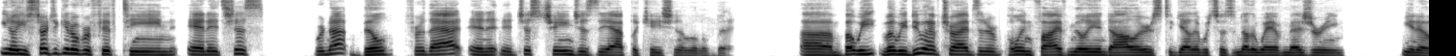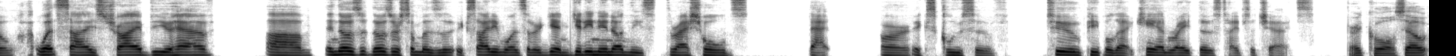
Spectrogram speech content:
you know, you start to get over 15, and it's just, we're not built for that. And it, it just changes the application a little bit. Um, but we but we do have tribes that are pulling five million dollars together, which is another way of measuring, you know, what size tribe do you have. Um, and those those are some of the exciting ones that are again getting in on these thresholds that are exclusive to people that can write those types of checks. Very cool. So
